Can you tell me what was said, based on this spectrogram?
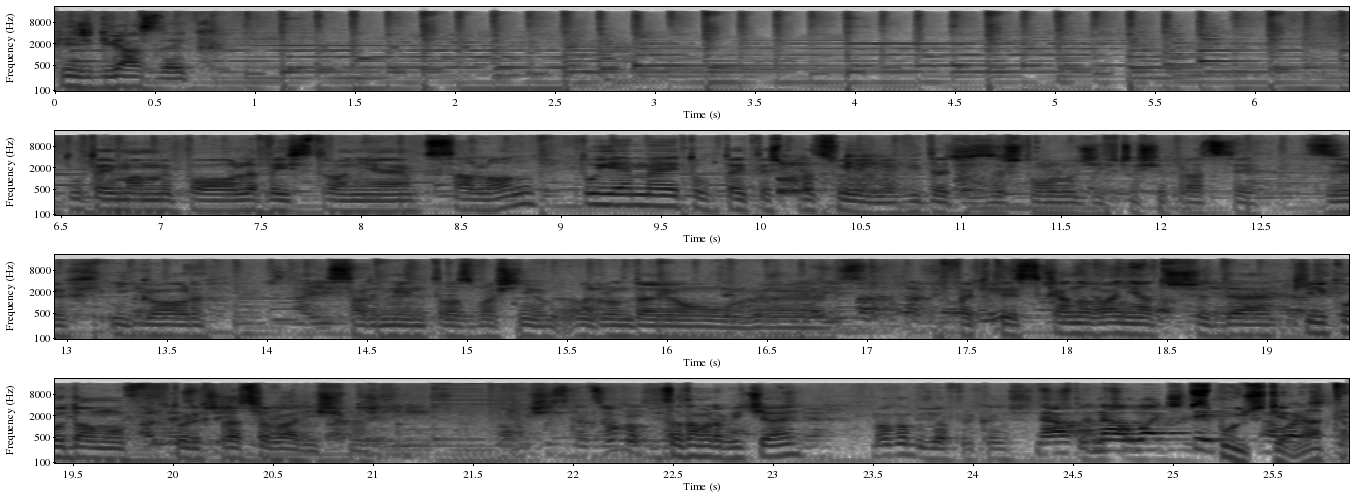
pięć gwiazdek. Tutaj mamy po lewej stronie salon. Tu jemy, tutaj też pracujemy. Widać zresztą ludzi w czasie pracy. Zych, Igor, Sarmientos właśnie oglądają e, efekty skanowania 3D kilku domów, w których pracowaliśmy. Co tam robicie? Mogą być Afrykańczycy. Spójrzcie na to.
